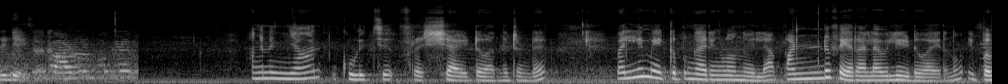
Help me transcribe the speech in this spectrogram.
റെഡി ആയിട്ട് വരാം. അങ്ങനെ ഞാൻ കുളിച്ച് ഫ്രഷ് ആയിട്ട് വന്നിട്ടുണ്ട്. വലിയ മേക്കപ്പും കാര്യങ്ങളൊന്നുമില്ല. പണ്ട് ഫെയർ ലവ്ലി ഇടുമായിരുന്നു ഇപ്പം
